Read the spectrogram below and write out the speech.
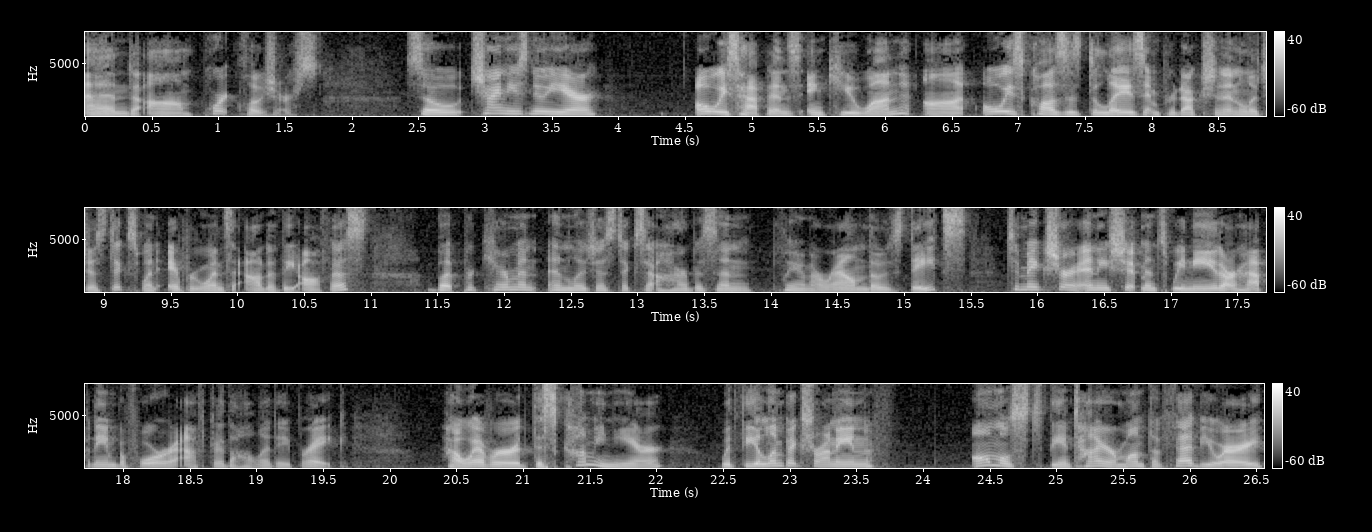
and um, port closures. So Chinese New Year always happens in Q1. Uh, always causes delays in production and logistics when everyone's out of the office. But procurement and logistics at Harbison plan around those dates to make sure any shipments we need are happening before or after the holiday break. However, this coming year, with the Olympics running almost the entire month of February,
